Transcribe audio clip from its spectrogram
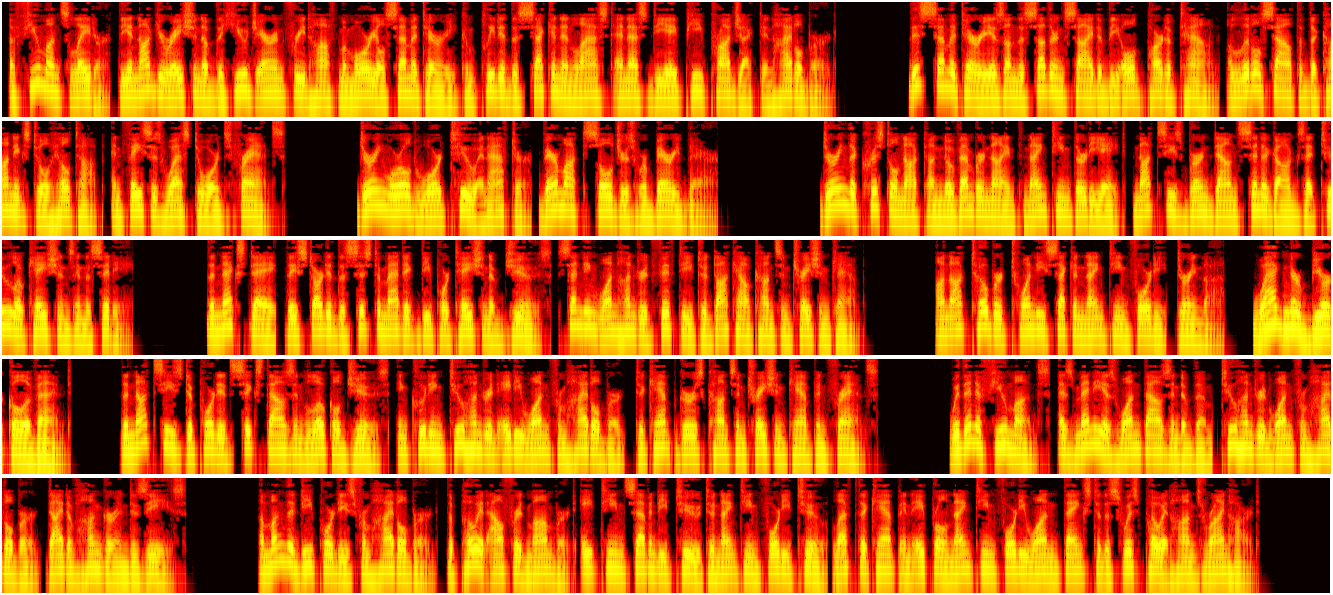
A few months later, the inauguration of the huge Ehrenfriedhof Memorial Cemetery completed the second and last NSDAP project in Heidelberg. This cemetery is on the southern side of the old part of town, a little south of the Königstuhl hilltop, and faces west towards France. During World War II and after, Wehrmacht soldiers were buried there. During the Kristallnacht on November 9, 1938, Nazis burned down synagogues at two locations in the city. The next day, they started the systematic deportation of Jews, sending 150 to Dachau concentration camp. On October 22, 1940, during the Wagner-Bürkel event, the Nazis deported 6,000 local Jews, including 281 from Heidelberg, to Camp Gurs concentration camp in France. Within a few months, as many as 1,000 of them 201 from Heidelberg died of hunger and disease. Among the deportees from Heidelberg, the poet Alfred Mombert (1872–1942) left the camp in April 1941 thanks to the Swiss poet Hans Reinhart.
